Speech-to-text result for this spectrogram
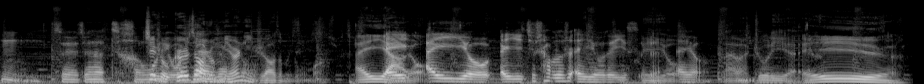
嗯，所以真的很。这首歌叫什么名？你知道怎么读吗？哎呀，哎呦，哎，就差不多是哎呦的意思。哎呦，来吧，朱莉，哎呦。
